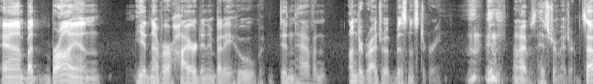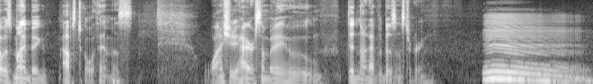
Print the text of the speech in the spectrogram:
And but Brian, he had never hired anybody who didn't have an undergraduate business degree, and I was a history major. So that was my big obstacle with him: is why should he hire somebody who did not have a business degree? Mm.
